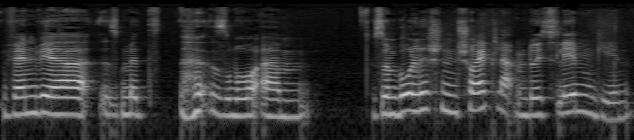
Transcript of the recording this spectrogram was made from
wenn wir mit so ähm, symbolischen Scheuklappen durchs Leben gehen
